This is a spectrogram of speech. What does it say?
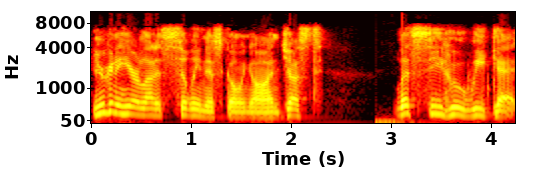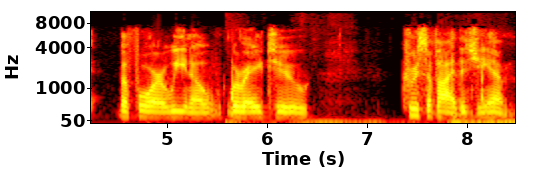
you're going to hear a lot of silliness going on. Just let's see who we get before we, you know, we're ready to crucify the GM.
